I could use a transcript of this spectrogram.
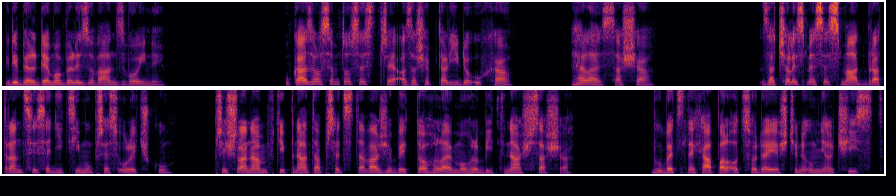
kdy byl demobilizován z vojny. Ukázal jsem to sestře a zašeptal jí do ucha. Hele, Saša. Začali jsme se smát bratranci sedícímu přes uličku. Přišla nám vtipná ta představa, že by tohle mohl být náš Saša. Vůbec nechápal, o co jde, ještě neuměl číst.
